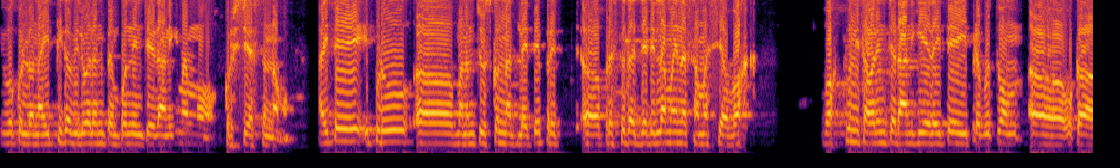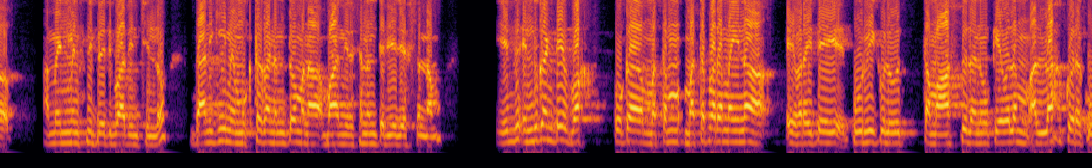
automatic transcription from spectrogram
యువకుల్లో నైతిక విలువలను పెంపొందించడానికి మేము కృషి చేస్తున్నాము. అయితే ఇప్పుడు ఆ, మనం చూసుకున్నట్లయితే ప్రస్తుత జటిలమైన సమస్య వక్ వక్ని సవరించడానికి ఏదైతే ఈ ప్రభుత్వం ఒక అమెండ్మెంట్స్ని ప్రతిపాదించిందో దానికి మేము ముక్తఖండంతో మన మా నిరసనను తెలియజేస్తున్నాము. ఎందు- ఎందుకంటే వక్ ఒక మతం మతపరమైన ఎవరైతే పూర్వీకులు తమ ఆస్తులను కేవలం అల్లాహ్ కొరకు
